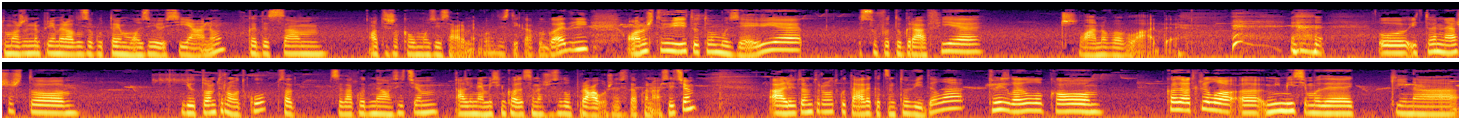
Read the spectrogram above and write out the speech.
To možda, na primjer, odlazak u taj muzej u Sijanu, kada sam otišla kao u muzej savremenu, da kako god. I ono što vi vidite u tom muzeju je, su fotografije članova vlade. u, I to je nešto što je u tom trenutku, sad se tako ne osjećam, ali ne mislim kao da sam nešto sad u pravu što se tako ne osjećam, ali u tom trenutku tada kad sam to videla, to je izgledalo kao, kao da je otkrilo, uh, mi mislimo da je Kina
